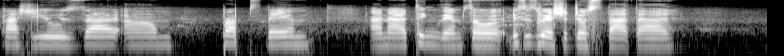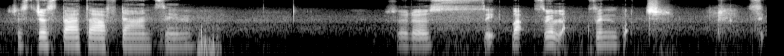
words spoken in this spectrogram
Cause she used her um props them and her thing them. So this is where she just start her just just start off dancing. So just sit back, relax and watch. Sit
